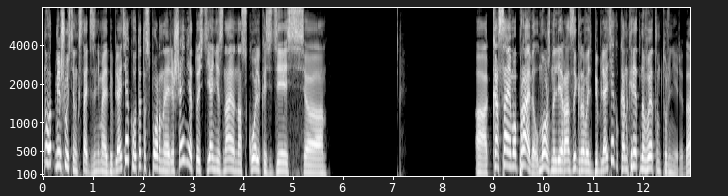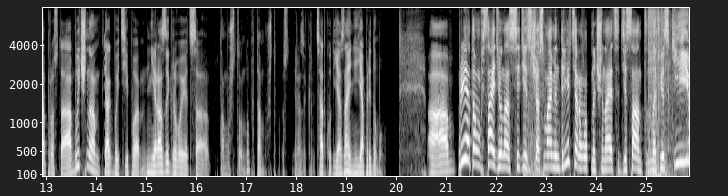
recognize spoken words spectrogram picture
Ну вот Мишустин, кстати, занимает библиотеку. Вот это спорное решение. То есть я не знаю, насколько здесь... Э, э, касаемо правил, можно ли разыгрывать библиотеку конкретно в этом турнире, да, просто обычно, как бы, типа, не разыгрывается, потому что, ну, потому что просто не разыгрывается. Откуда я знаю, не я придумал. А, при этом в сайте у нас сидит сейчас Мамин Дрифтер. Вот начинается десант на пески.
